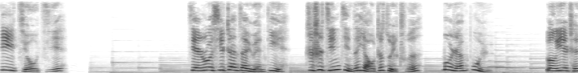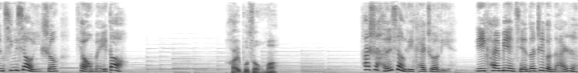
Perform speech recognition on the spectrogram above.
第九集，简若曦站在原地，只是紧紧的咬着嘴唇，默然不语。冷夜晨轻笑一声，挑眉道：“还不走吗？”他是很想离开这里，离开面前的这个男人，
